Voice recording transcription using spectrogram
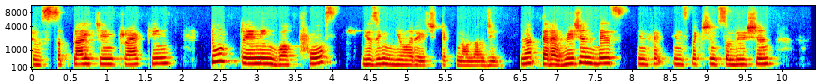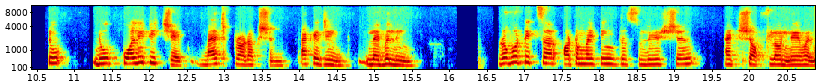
to supply chain tracking to training workforce using newer age technology. You know, there are vision-based inspection solution to do quality check, batch production, packaging, labeling, Robotics are automating the solution at shop floor level,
